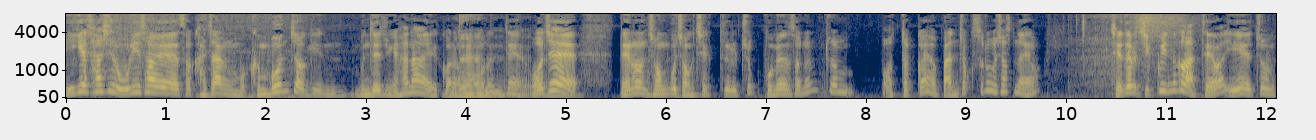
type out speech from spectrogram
이게 사실 우리 사회에서 가장 뭐 근본적인 문제 중에 하나일 거라고 네, 보는데 네, 네, 어제 내놓은 정부 정책들을 쭉 보면서는 좀 어떨까요? 만족스러우셨나요? 제대로 짚고 있는 것 같아요. 이게 좀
